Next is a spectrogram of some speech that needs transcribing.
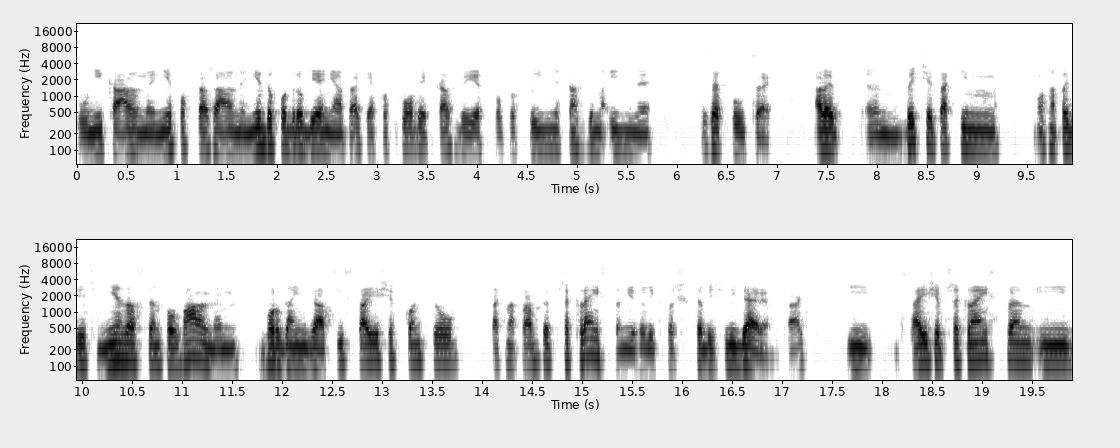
unikalny, niepowtarzalny, nie do podrobienia, tak? Jako człowiek każdy jest po prostu inny, każdy ma inny zespół cech, ale bycie takim, można powiedzieć, niezastępowalnym w organizacji staje się w końcu tak naprawdę przekleństwem, jeżeli ktoś chce być liderem, tak? I staje się przekleństwem i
